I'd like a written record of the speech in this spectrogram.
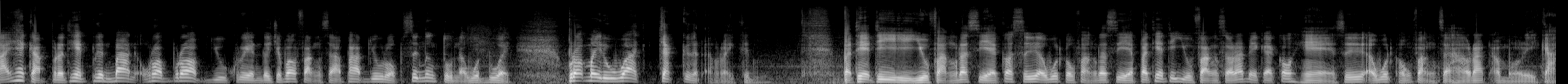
ายให้กับประเทศเพื่อนบ้านรอบๆยูเครน โดยเฉพาะฝั่งสหภาพยุโรป ซึ่งต้องตุนอาวุธด้วย เพราะไม่รู้ว่าจะเกิดอะไรขึ้น ประเทศที่อยู่ฝั่งรัสเซียก็ซื้ออาวุธของฝั่งรัสเซีย ประเทศที่อยู่ฝั่งสหรัฐอเมริกาก็แห่ซื้ออาวุธของฝั่งสหรัฐอเมริกา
